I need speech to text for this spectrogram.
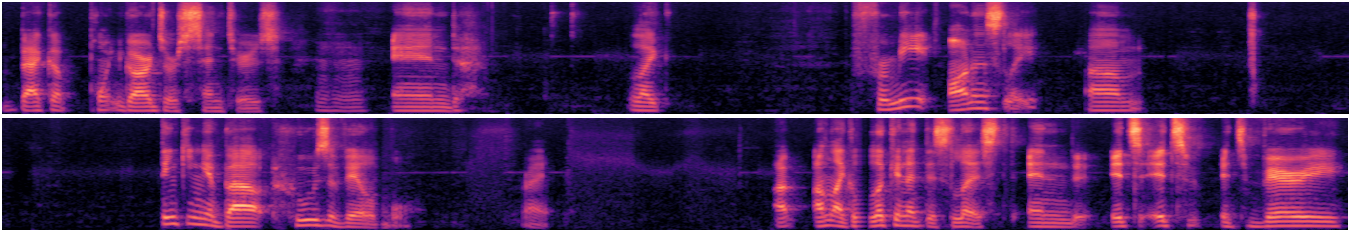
backup point guards or centers. And like for me honestly um thinking about who's available right? I'm, like looking at this list and it's it's it's very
